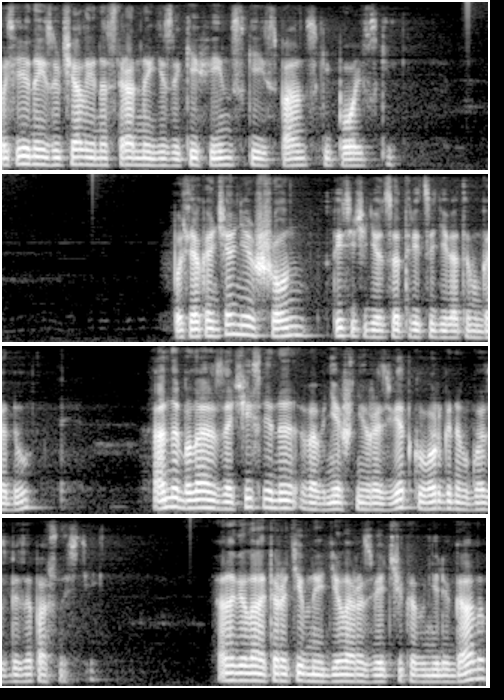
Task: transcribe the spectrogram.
усиленно изучала иностранные языки финский, испанский, польский. После окончания ШОН в 1939 году Анна была зачислена во внешнюю разведку органов госбезопасности. Она вела оперативные дела разведчиков-нелегалов,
